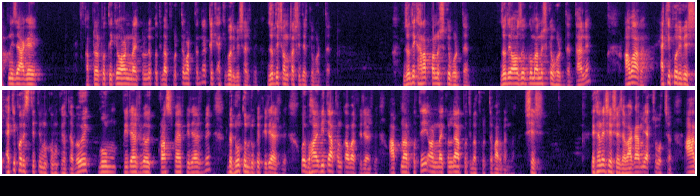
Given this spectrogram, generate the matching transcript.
আপনি যে আগে আপনার প্রতি কেউ অন্যায় করলে প্রতিবাদ করতে পারতেন না, ঠিক একই পরিবেশ আসবে। যদি সন্ত্রাসীদেরকে ভোট দেন, যদি খারাপ মানুষকে ভোট দেন, যদি অযোগ্য মানুষকে ভোট দেন, তাহলে আবার একই পরিবেশ, একই পরিস্থিতির মুখোমুখি হতে হবে। ওই গুম ফিরে আসবে, ওই ক্রস ফায়ার ফিরে আসবে এটা নতুন রূপে ফিরে আসবে। ওই ভয় ভীতি আতঙ্ক আবার ফিরে আসবে। আপনার প্রতি অন্যায় করলে আর প্রতিবাদ করতে পারবেন না। শেষ। এখানে শেষ হয়ে যাবে, আগামী একশো বছর। আর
